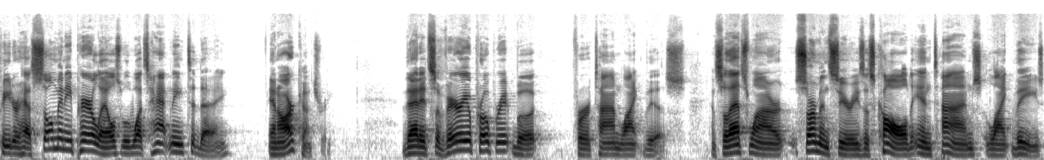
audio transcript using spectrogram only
Peter has so many parallels with what's happening today in our country that it's a very appropriate book for a time like this. And so that's why our sermon series is called In Times Like These.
